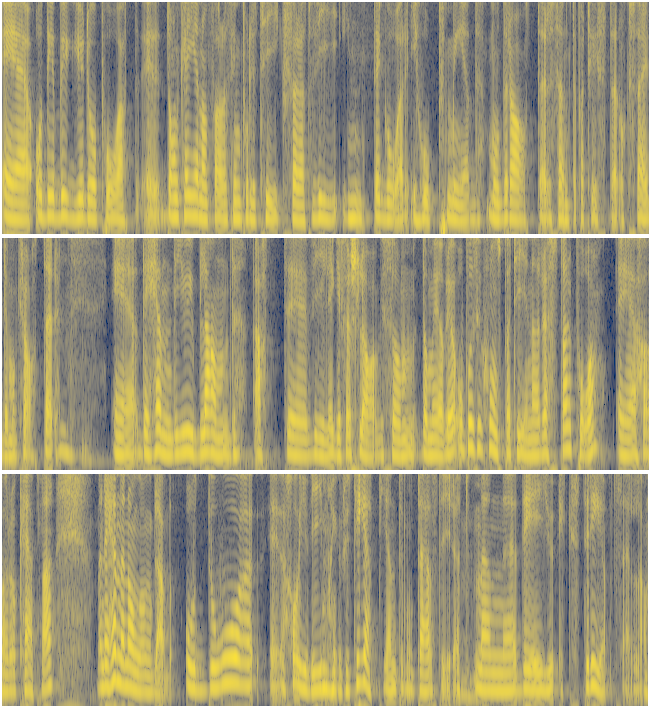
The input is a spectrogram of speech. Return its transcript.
Eh, och det bygger då på att eh, de kan genomföra sin politik för att vi inte går ihop med moderater, centerpartister och sverigedemokrater. Mm. Eh, det händer ju ibland att eh, vi lägger förslag som de övriga oppositionspartierna röstar på, eh, hör och häpna. Men det händer någon gång ibland och då eh, har ju vi majoritet gentemot det här styret. Mm. Men det är ju extremt sällan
